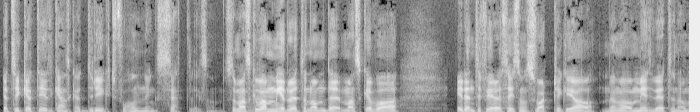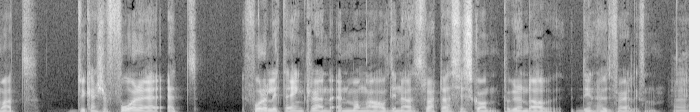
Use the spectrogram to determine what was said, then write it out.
jag tycker att det är ett ganska drygt förhållningssätt. Liksom. Så man ska vara medveten om det, man ska vara, identifiera sig som svart tycker jag, men vara medveten om att du kanske får det, ett, får det lite enklare än, än många av dina svarta syskon på grund av din hudfärg. Liksom. Mm.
